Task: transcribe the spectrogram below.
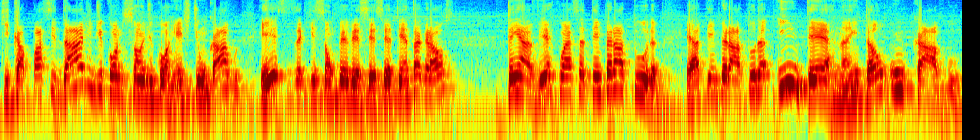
que capacidade de condução de corrente de um cabo, esses aqui são PVC 70 graus, tem a ver com essa temperatura. É a temperatura interna. Então, um cabo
